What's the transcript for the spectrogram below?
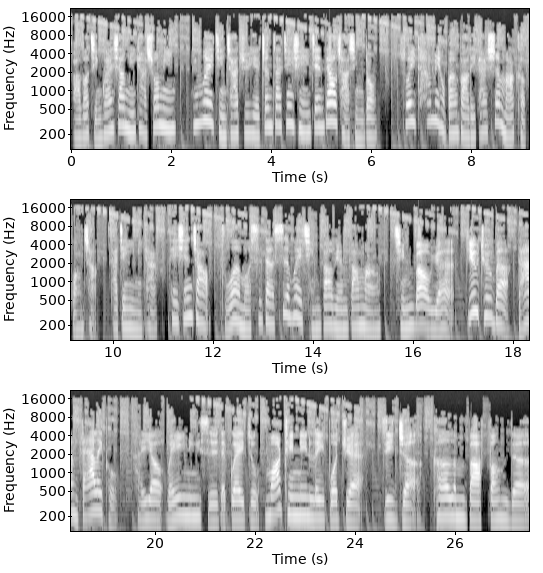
保罗警官向米卡说明，因为警察局也正在进行一件调查行动，所以他没有办法离开圣马可广场。他建议米卡可以先找福尔摩斯的四位情报员帮忙。情报员，YouTuber 丹·菲利普，还有威尼斯的贵族马丁尼利伯爵。记者科伦巴方德，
